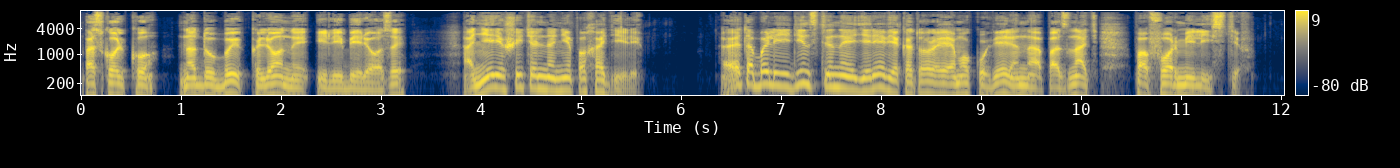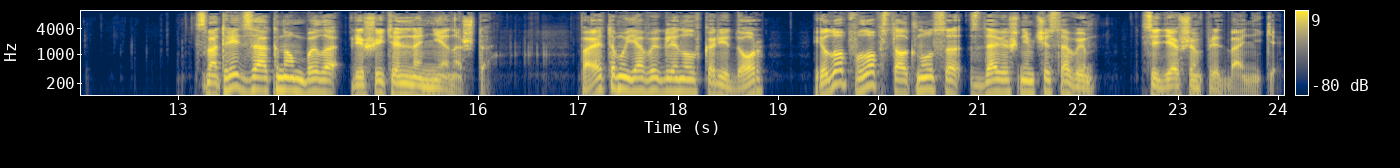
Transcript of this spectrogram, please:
Поскольку на дубы, клены или березы они решительно не походили. Это были единственные деревья, которые я мог уверенно опознать по форме листьев. Смотреть за окном было решительно не на что. Поэтому я выглянул в коридор и лоб в лоб столкнулся с давишним часовым, сидевшим в предбаннике.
